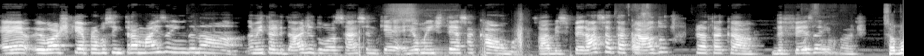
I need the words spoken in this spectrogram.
é, eu acho que é para você entrar mais ainda na, na mentalidade do Assassin, que é realmente ter essa calma, sabe? Esperar ser atacado para atacar. Defesa e bate. Sabe,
